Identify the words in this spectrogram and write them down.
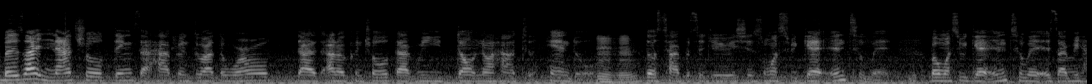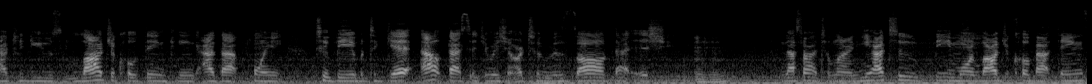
But it's like natural things that happen throughout the world that is out of control that we don't know how to handle Mhm. those type of situations once we get into it. But once we get into it, it's like we have to use logical thinking at that point to be able to get out that situation or to resolve that issue. Mhm. That's what I had to learn. You have to be more logical about things.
